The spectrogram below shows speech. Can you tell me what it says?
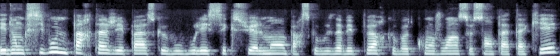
Et donc, si vous ne partagez pas ce que vous voulez sexuellement parce que vous avez peur que votre conjoint se sente attaqué,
